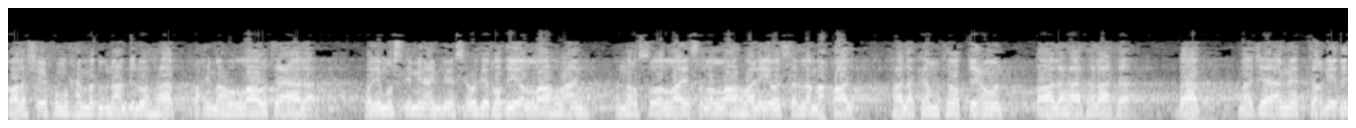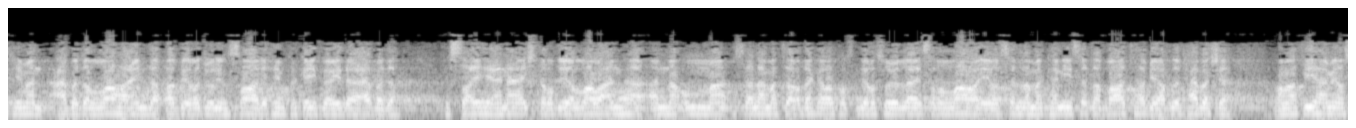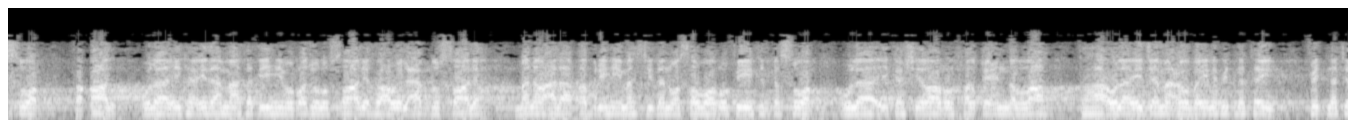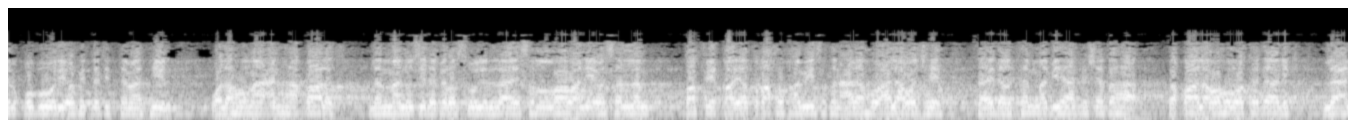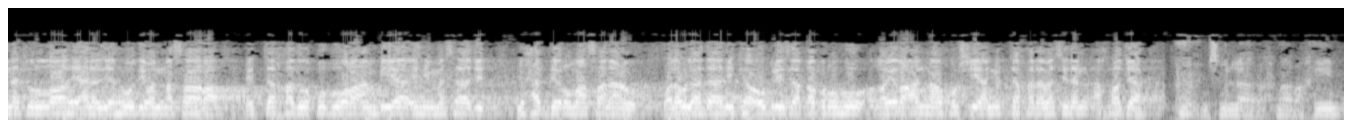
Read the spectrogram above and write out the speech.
قال الشيخ محمد بن عبد الوهاب رحمه الله تعالى ولمسلم عن ابن مسعود رضي الله عنه أن رسول الله صلى الله عليه وسلم قال هلك المتنطعون قالها ثلاثة باب ما جاء من التغليظ في من عبد الله عند قبر رجل صالح فكيف إذا عبده؟ في الصحيح عن عائشة رضي الله عنها أن أم سلمة ذكرت لرسول الله صلى الله عليه وسلم كنيسة رأتها بأرض الحبشة وما فيها من الصور. فقال أولئك إذا مات فيهم الرجل الصالح أو العبد الصالح بنوا على قبره مسجدا وصوروا فيه تلك الصور. أولئك شرار الخلق عند الله. فهؤلاء جمعوا بين فتنتين فتنة القبور وفتنة التماثيل. ولهما عنها قالت لما نزل برسول الله صلى الله عليه وسلم طفق يطرح خميصة عليه على وجهه فإذا اغتم بها كشفها. فقال وهو كذلك لعنة الله على اليهود والنصارى اتخذوا قبور أنبيائهم مساجد يحذر ما صنعوا ولولا ذلك أبرز قبره غير أنه خشي أن يتخذ مسجدا أخرجاه بسم الله الرحمن الرحيم.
